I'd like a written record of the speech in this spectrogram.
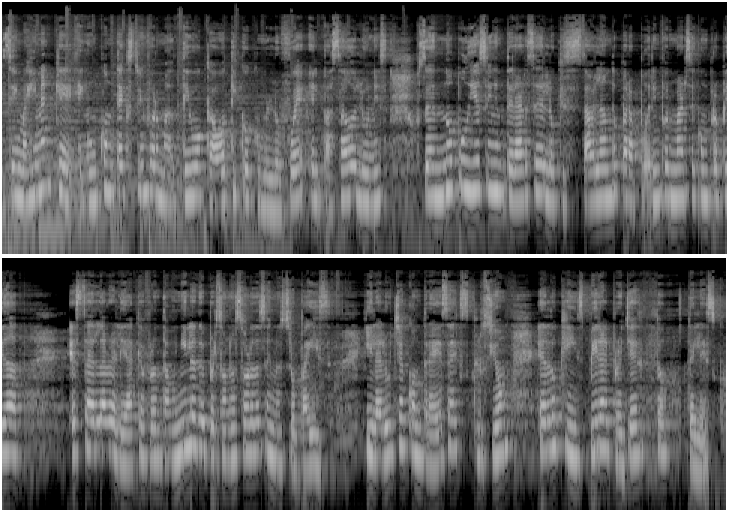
¿Se imaginan que en un contexto informativo caótico como lo fue el pasado lunes, ustedes no pudiesen enterarse de lo que se está hablando para poder informarse con propiedad? Esta es la realidad que afrontan miles de personas sordas en nuestro país y la lucha contra esa exclusión es lo que inspira el proyecto Telesco,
